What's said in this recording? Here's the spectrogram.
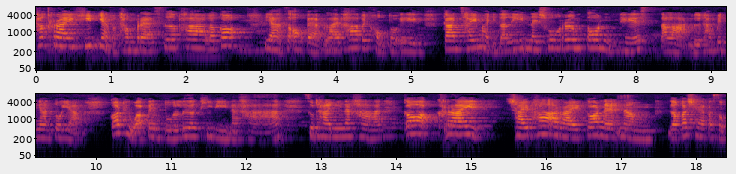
ถ้าใครคิดอยากจะทำแบรนด์เสื้อผ้า แล้วก็อยากจะออกแบบลายผ้าเป็นของตัวเอง การใช้ไหมอิตาลีในช่วงเริ่มต้นเทสตลาด หรือทำเป็นงานตัวอย่าง ก็ถือว่าเป็นตัวเลือกที่ดีนะคะ สุดท้ายนี้นะคะ ก็ใคร ใช้ผ้าอะไรก็แนะนำแล้วก็แชร์ประสบ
